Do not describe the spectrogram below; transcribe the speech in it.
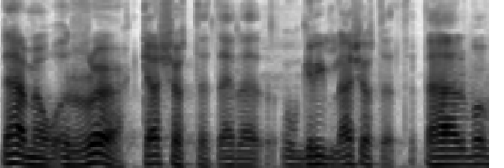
Det här med att röka köttet eller att grilla köttet. Det här, vad,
